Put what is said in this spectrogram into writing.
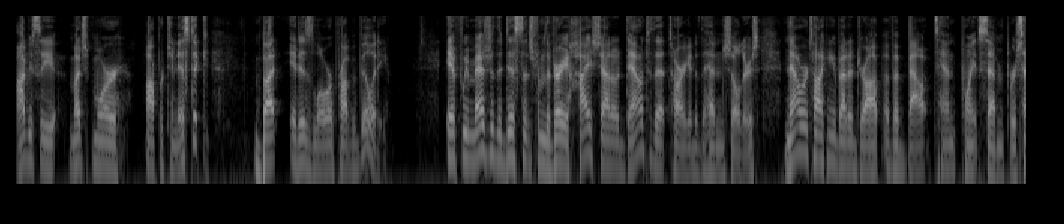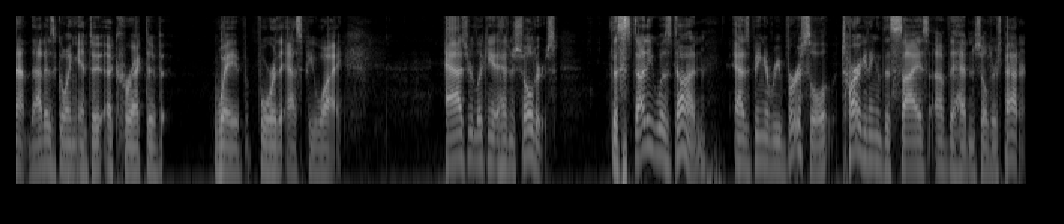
obviously much more opportunistic, but it is lower probability. If we measure the distance from the very high shadow down to that target of the head and shoulders, now we're talking about a drop of about 10.7%. That is going into a corrective wave for the SPY. As you're looking at head and shoulders, the study was done as being a reversal targeting the size of the head and shoulders pattern.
